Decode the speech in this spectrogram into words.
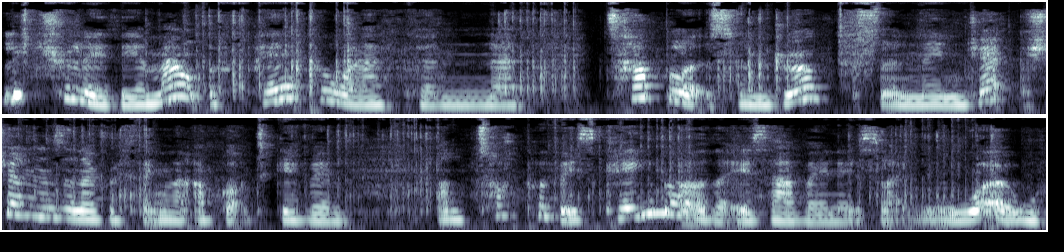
Literally, the amount of paperwork and uh, tablets and drugs and injections and everything that I've got to give him on top of his chemo that he's having. It's like, whoa.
